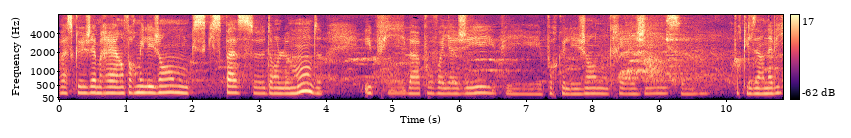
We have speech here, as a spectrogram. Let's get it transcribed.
Parce que j'aimerais informer les gens donc ce qui se passe dans le monde et puis bah, pour voyager et puis pour que les gens donc réagissent, euh, pour qu'ils aient un avis.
